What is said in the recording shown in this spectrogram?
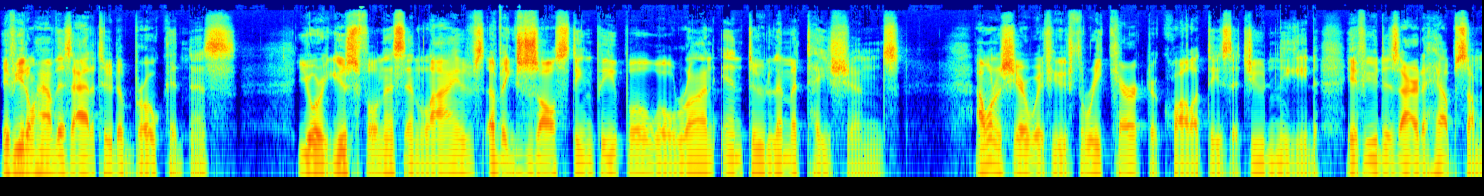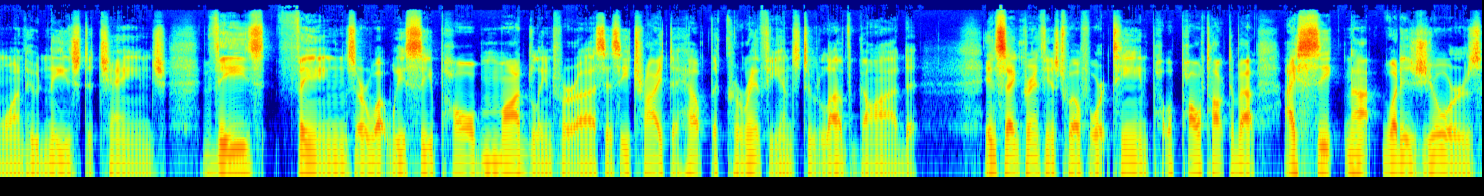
If you don't have this attitude of brokenness, your usefulness in lives of exhausting people will run into limitations. I want to share with you three character qualities that you need if you desire to help someone who needs to change. These things are what we see Paul modeling for us as he tried to help the Corinthians to love God. In 2 Corinthians 12 14, Paul talked about, I seek not what is yours,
